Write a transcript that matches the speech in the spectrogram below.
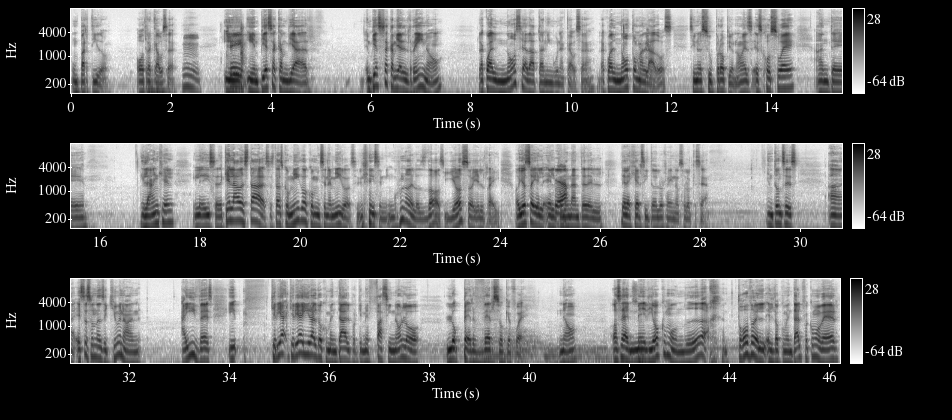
un partido, otra causa. Mm, Y, Sí. y empieza a cambiar, empiezas a cambiar el reino, la cual no se adapta a ninguna causa, la cual no toma lados, sino es su propio, ¿no? Es, es Josué ante el ángel y le dice, ¿de qué lado estás? ¿Estás conmigo o con mis enemigos? Y le dice, ninguno de los dos, y yo soy el rey, o yo soy el, el Ya. comandante del, del ejército de los reinos, o lo que sea. Entonces, ah, estas ondas de QAnon, ahí ves, y quería, quería ir al documental porque me fascinó lo, lo perverso que fue, ¿no? O sea, me dio como ugh. todo el, el documental fue como ver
